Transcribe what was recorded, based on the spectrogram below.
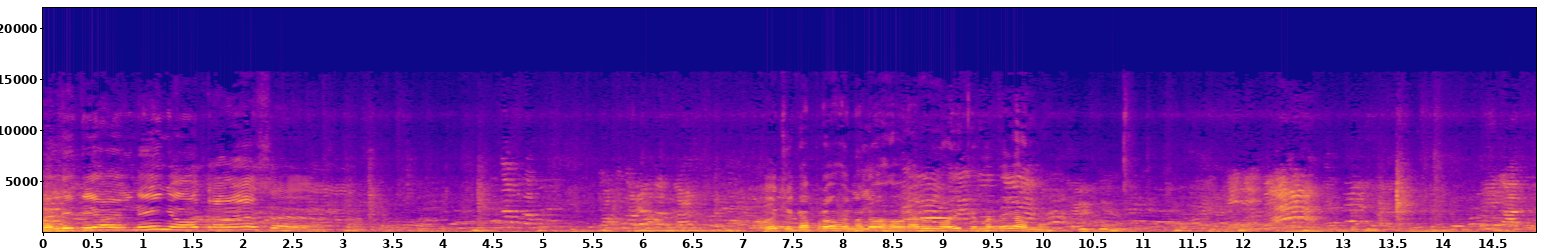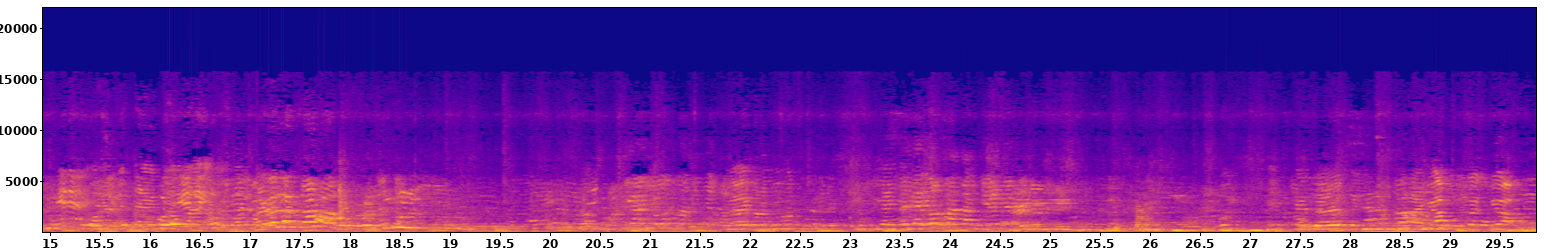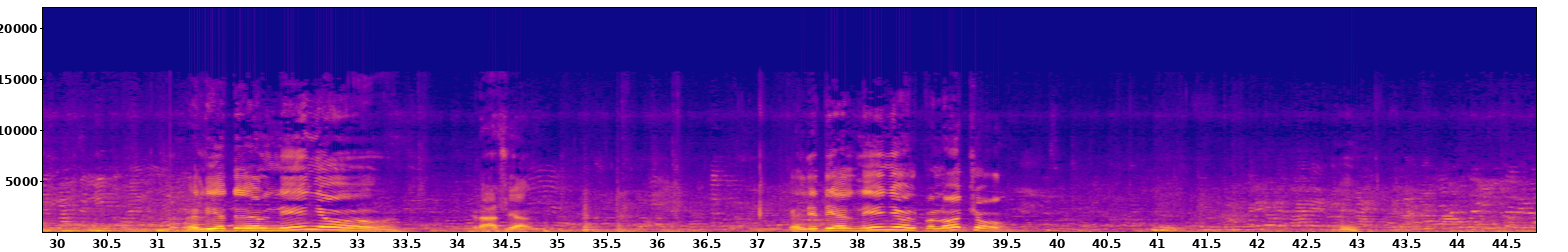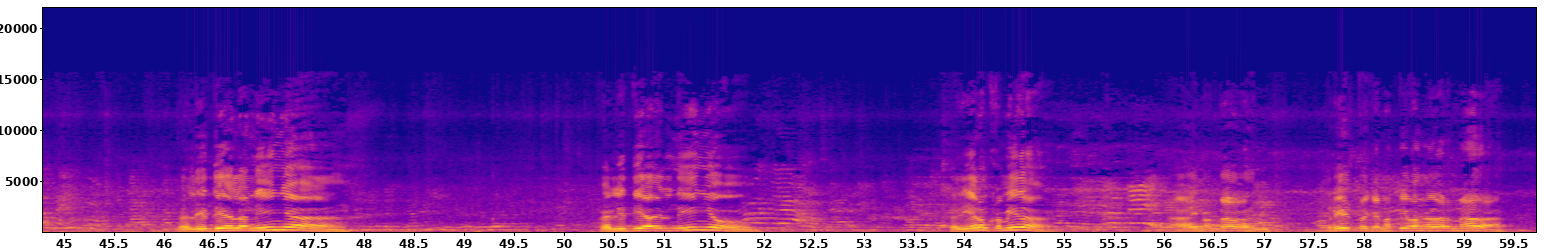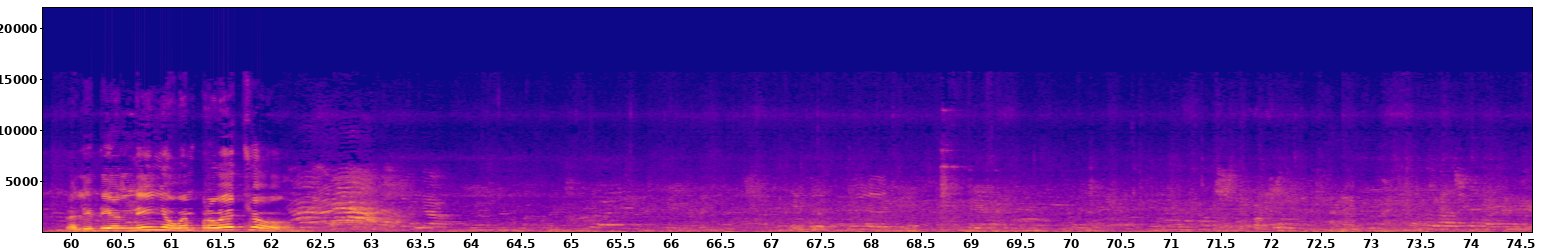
¡Feliz Día del Niño otra vez! Oye, chica, profe, ¿no le vas a orar uno ahí que me regale? ¡Feliz Día del Niño! Gracias. ¡Feliz Día del Niño, el colocho! Mm. ¡Feliz Día de la Niña! ¡Feliz Día del Niño! ¿Te dieron comida? Ay, no andabas triste que no te iban a dar nada. ¡Feliz Día del Niño! ¡Buen provecho!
